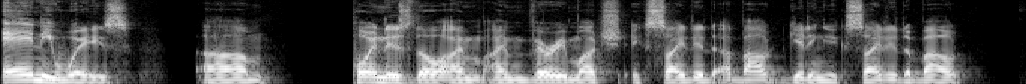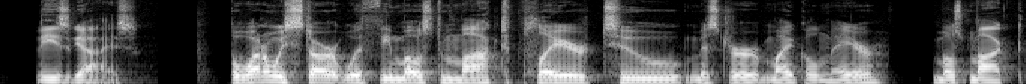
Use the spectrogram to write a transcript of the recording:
Anyways, um, point is though, I'm I'm very much excited about getting excited about these guys. But why don't we start with the most mocked player to Mr. Michael Mayer? Most mocked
